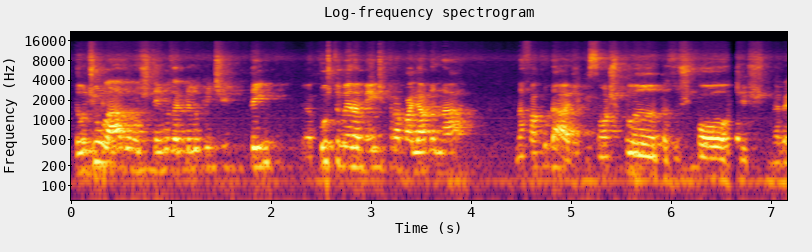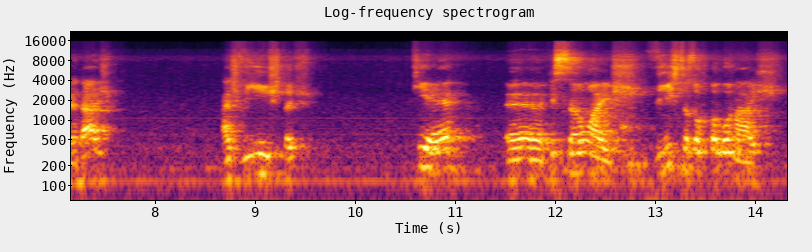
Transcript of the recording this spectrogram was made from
Então, de um lado, nós temos aquilo que a gente tem é, costumeiramente trabalhado na, na faculdade, que são as plantas, os portes, na é verdade, as vistas, que é, é que são as vistas ortogonais.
